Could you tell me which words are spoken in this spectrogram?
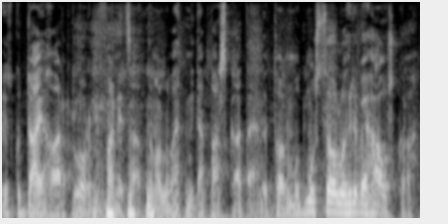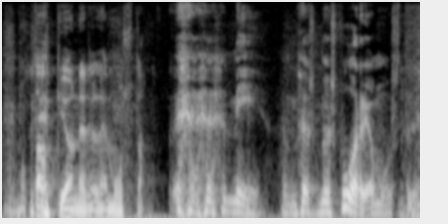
jotkut Die Hard Lord-fanit saattanut olla vähän, että mitä paskaa tämä nyt on, mutta musta se on ollut hirveän hauskaa. No, mutta takki on edelleen musta. niin, myös, myös vuori on musta.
